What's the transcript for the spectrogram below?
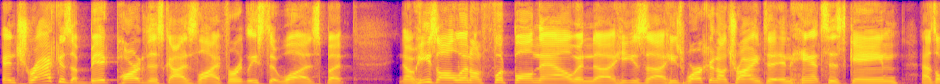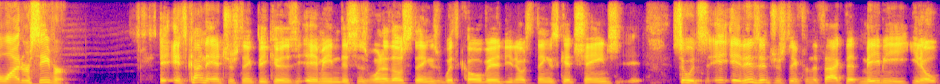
And track is a big part of this guy's life, or at least it was. But no, he's all in on football now, and uh, he's uh, he's working on trying to enhance his game as a wide receiver. It's kind of interesting because I mean, this is one of those things with COVID. You know, things get changed, so it's it is interesting from the fact that maybe you know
